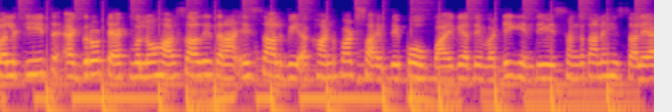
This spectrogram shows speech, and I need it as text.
ਮਲਕੀਤ ਐਗਰੋਟੈਕ ਵੱਲੋਂ ਹਰ ਸਾਲ ਦੀ ਤਰ੍ਹਾਂ ਇਸ ਸਾਲ ਵੀ ਅਖੰਡ ਪਾਠ ਸਾਹਿਬ ਦੇ ਭੋਗ ਪਾਏ ਗਏ ਤੇ ਵੱਡੀ ਗਿਣਤੀ ਵਿੱਚ ਸੰਗਤਾਂ ਨੇ ਹਿੱਸਾ ਲਿਆ।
